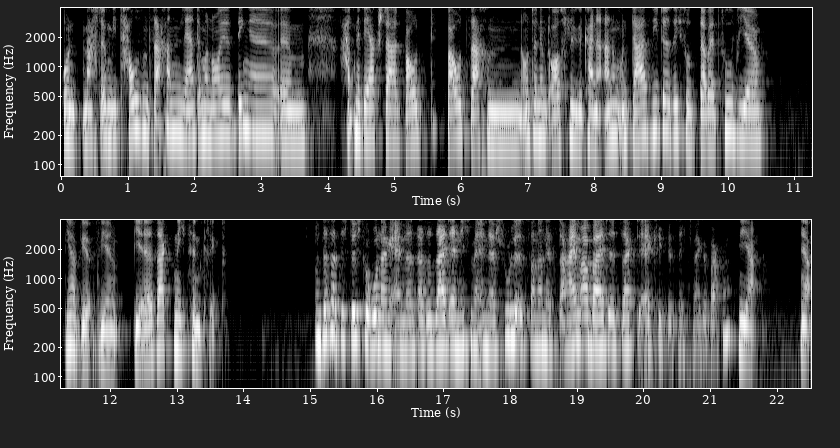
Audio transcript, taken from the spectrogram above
und macht irgendwie tausend Sachen, lernt immer neue Dinge, ähm, hat eine Werkstatt, baut, baut Sachen, unternimmt Ausflüge, keine Ahnung. Und da sieht er sich so dabei zu, wie er, ja, wie, wie, wie er sagt, nichts hinkriegt. Und das hat sich durch Corona geändert. Also seit er nicht mehr in der Schule ist, sondern jetzt daheim arbeitet, sagt er, er kriegt jetzt nichts mehr gebacken. Ja, ja.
